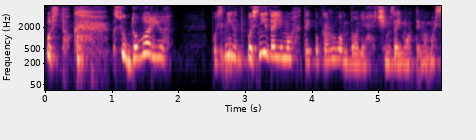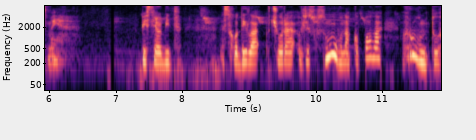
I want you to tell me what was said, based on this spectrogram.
Ось так. Суп доварюю, посні... поснідаємо та й покажу вам далі, чим займатимемось ми. Після обід сходила вчора в лісосмугу, накопала ґрунту.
